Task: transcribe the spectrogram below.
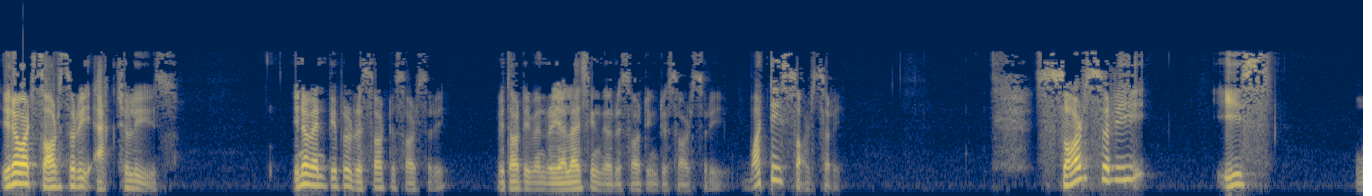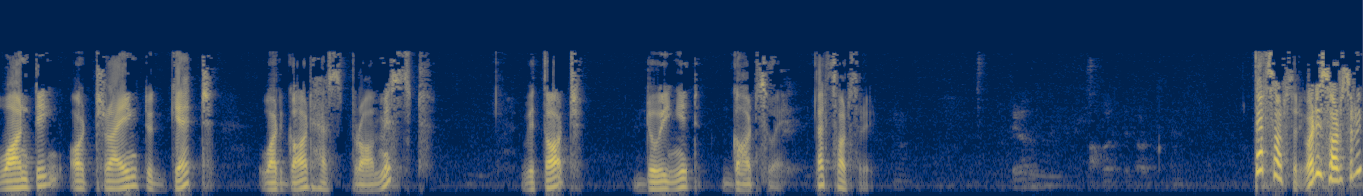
You know what sorcery actually is? You know when people resort to sorcery without even realizing they're resorting to sorcery. What is sorcery? Sorcery is wanting or trying to get what God has promised without doing it God's way. That's sorcery. That's sorcery. What is sorcery?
